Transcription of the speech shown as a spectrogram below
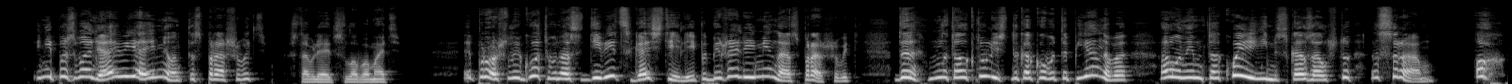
— Не позволяю я имен-то спрашивать, — вставляет слово мать. Прошлый год у нас девицы гостили и побежали имена спрашивать. Да натолкнулись на какого-то пьяного, а он им такое имя сказал, что срам. Ах,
